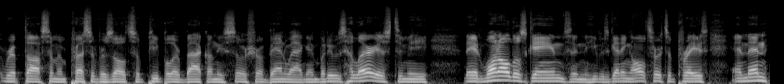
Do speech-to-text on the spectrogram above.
ripped off some impressive results, so people are back on the social bandwagon. But it was hilarious to me. They had won all those games, and he was getting all sorts of praise. And then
